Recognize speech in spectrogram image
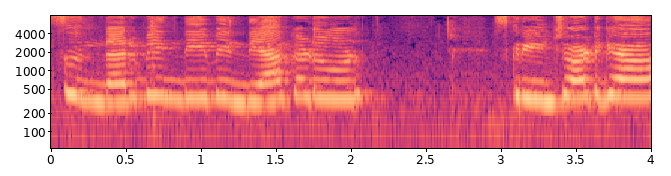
सुंदर बिंदी बिंदियाकडून. स्क्रीनशॉट घ्या.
